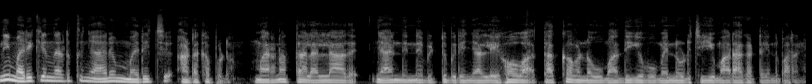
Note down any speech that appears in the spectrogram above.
നീ മരിക്കുന്നിടത്ത് ഞാനും മരിച്ച് അടക്കപ്പെടും. മരണത്താലല്ലാതെ ഞാൻ നിന്നെ വിട്ടുപിരിഞ്ഞാൽ ലിഹോവ തക്കവണ്ണവും അധികവും എന്നോട് ചെയ്യുമാറാകട്ടെ എന്ന് പറഞ്ഞു.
